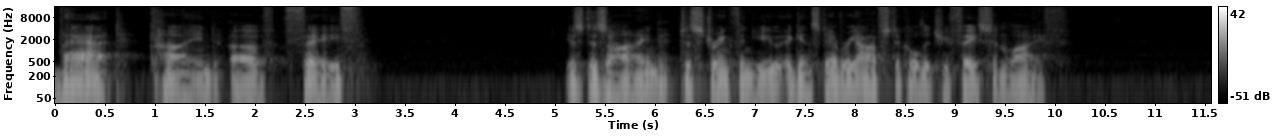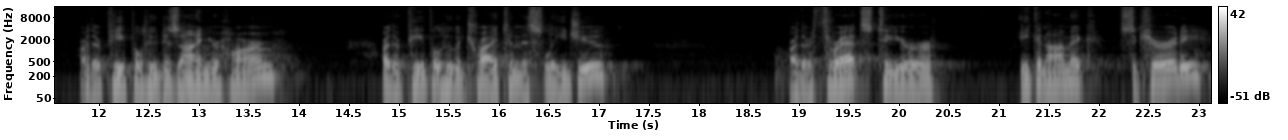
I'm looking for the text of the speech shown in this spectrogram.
That kind of faith is designed to strengthen you against every obstacle that you face in life. Are there people who design your harm? Are there people who would try to mislead you? Are there threats to your economic security?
